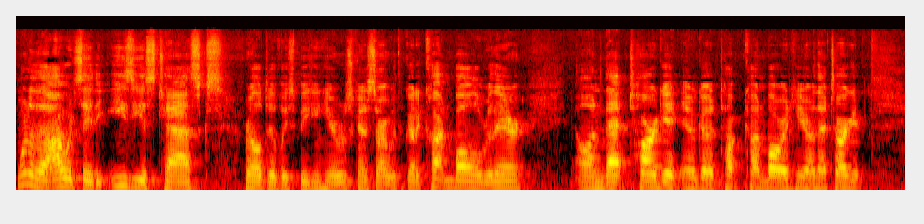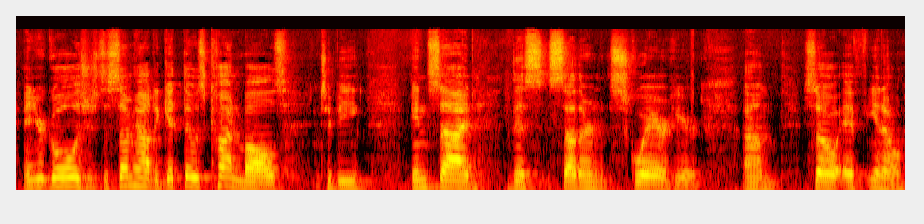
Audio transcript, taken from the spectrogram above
one of the, I would say, the easiest tasks, relatively speaking here, we're just going to start with, we've got a cotton ball over there on that target, and we've got a cotton ball right here on that target and your goal is just to somehow to get those cotton balls to be inside this southern square here. Um, so if, you know,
